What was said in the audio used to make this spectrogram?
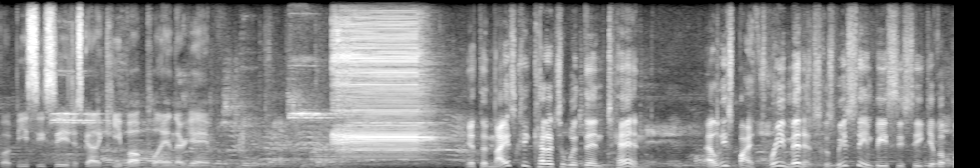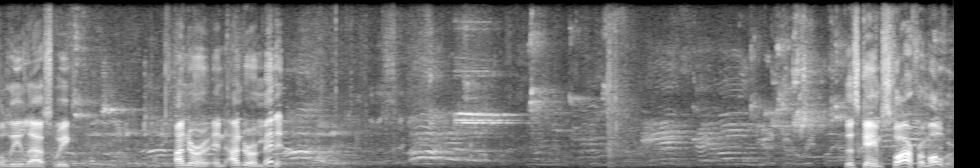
But BCC just got to keep up playing their game. If the Knights can cut it to within 10, at least by three minutes, because we've seen BCC give up a lead last week under in under a minute. This game's far from over.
